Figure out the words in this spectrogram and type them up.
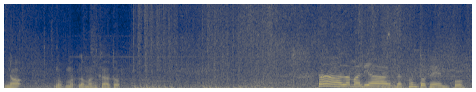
No, l'ho ma- l'ho mancato. Ah, la maliarda, quanto tempo!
